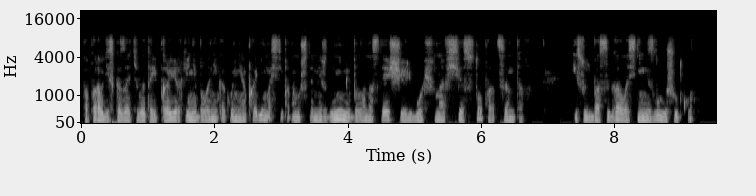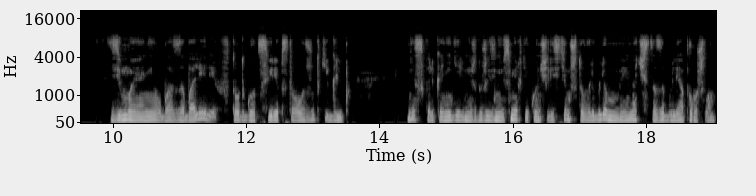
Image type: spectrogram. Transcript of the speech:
По правде сказать, в этой проверке не было никакой необходимости, потому что между ними была настоящая любовь на все сто процентов, и судьба сыграла с ними злую шутку. Зимой они оба заболели, в тот год свирепствовал жуткий грипп. Несколько недель между жизнью и смертью кончились тем, что влюбленные начисто забыли о прошлом.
